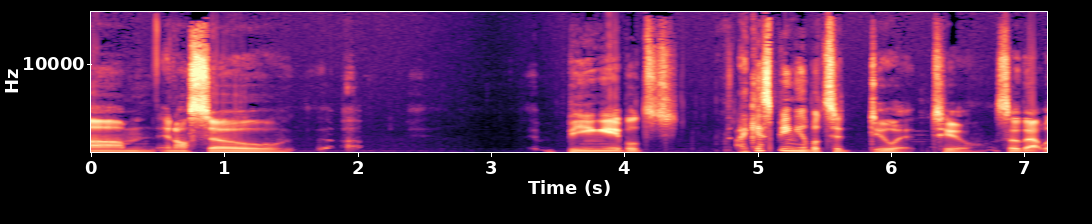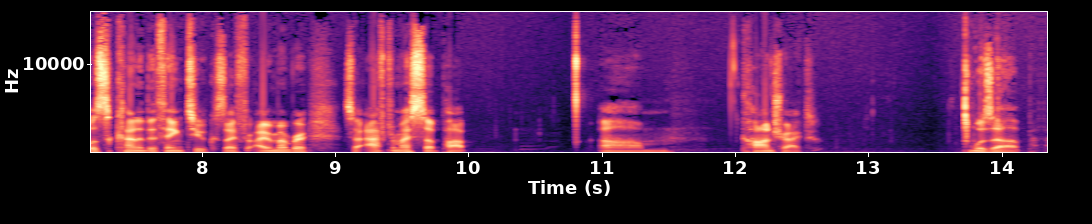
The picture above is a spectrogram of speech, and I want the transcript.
um, and also uh, being able to, I guess, being able to do it too. So that was kind of the thing too, because I remember. So after my Sub Pop um, contract was up,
